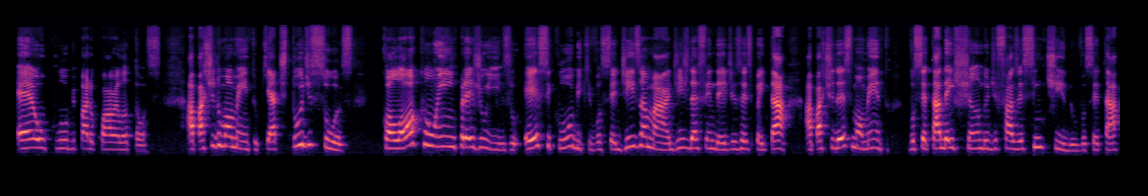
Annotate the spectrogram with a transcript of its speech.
é o clube para o qual ela torce. A partir do momento que atitudes suas colocam em prejuízo esse clube que você diz amar, diz defender, diz respeitar, a partir desse momento você está deixando de fazer sentido, você está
